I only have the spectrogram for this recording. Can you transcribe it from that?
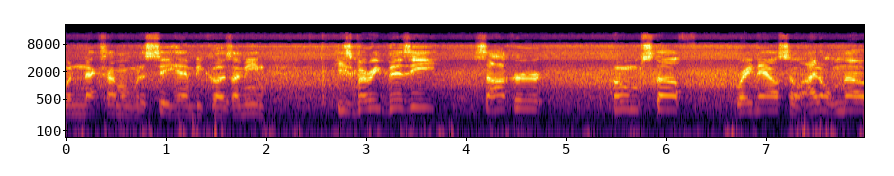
when next time I'm going to see him because I mean, he's very busy, soccer, home stuff right now. So I don't know.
